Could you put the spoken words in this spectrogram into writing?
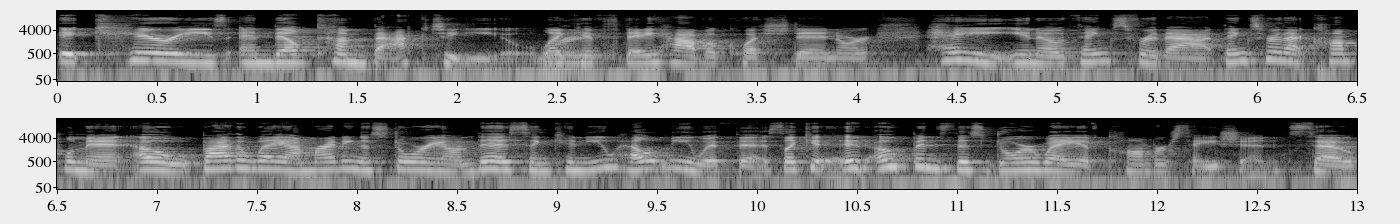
it, carries and they'll come back to you. Like right. if they have a question or hey you know thanks for that. Thanks for that compliment. Oh by the way i'm writing a story on this and can you help me with this? Like it, it opens this doorway of conversation. So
